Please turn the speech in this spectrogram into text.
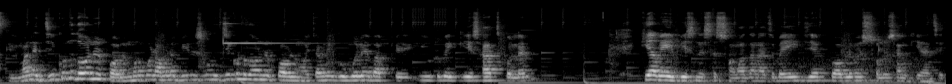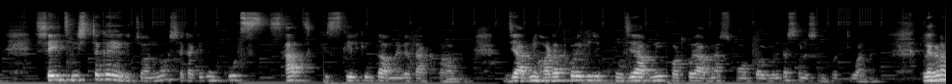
স্কিল মানে যেকোনো ধরনের প্রবলেম মনে করেন আপনার বিজনেসের মধ্যে যেকোনো ধরনের প্রবলেম হয়েছে। আপনি গুগলে বা ইউটিউবে গিয়ে সার্চ করলেন। কীভাবে এই বিজনেসের সমাধান আছে বা এই যে প্রবলেমের সলিউশন কি আছে? সেই জিনিসটাকে জন্য সেটা কিন্তু গুড সার্চ স্কিল কিন্তু আপনাকে থাকতে হবে। যে আপনি হঠাৎ করে কিছু খুঁজে আপনি ফট করে আপনার স প্রবলেমটা সলিউশন করতে পারবেন। তাহলে এখানে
